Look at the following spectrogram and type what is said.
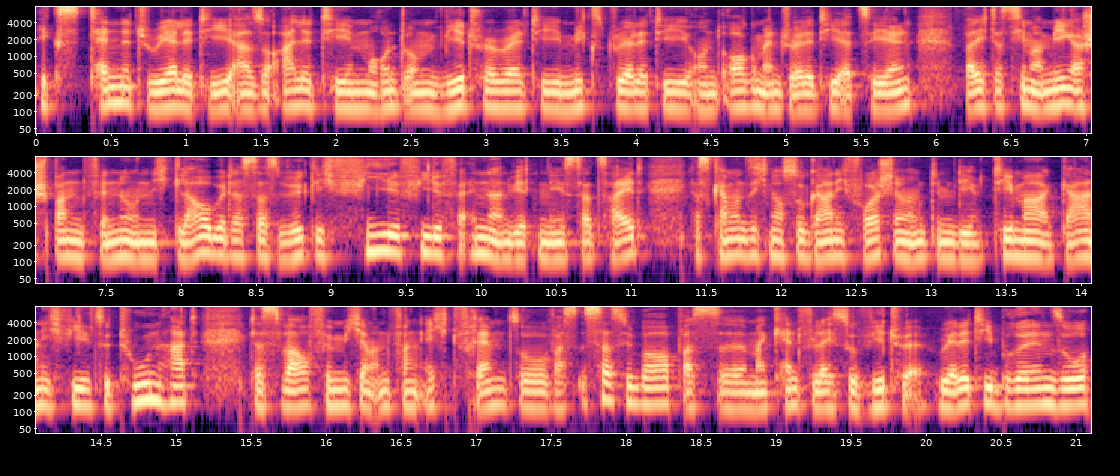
Extended Reality, also alle Themen rund um Virtual Reality, Mixed Reality und Augmented Reality erzählen, weil ich das Thema mega spannend finde und ich glaube, dass das wirklich viel, viel verändern wird in nächster Zeit. Das kann man sich noch so gar nicht vorstellen, wenn man mit dem Thema gar nicht viel zu tun hat. Das war auch für mich am Anfang echt fremd. So, was ist das überhaupt? Was äh, man kennt vielleicht so Virtual Reality Brillen so.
